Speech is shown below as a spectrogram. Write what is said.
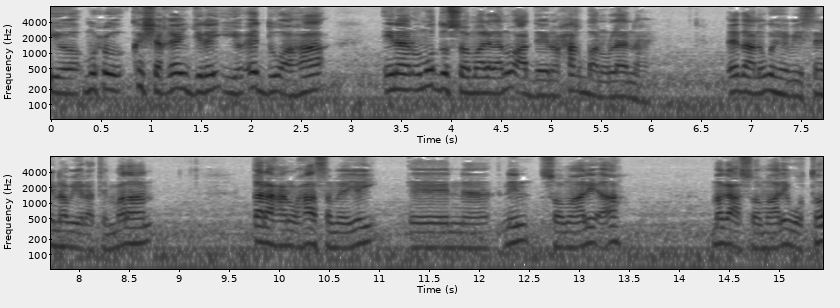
iyo wuxuu ka shaqayn jiray iyo cidduu ahaa inaan ummadda soomaaliyeed aan u caddayno xaq baanu leenahay cid aan ugu hebaysanayn haba yaraatee malahan qaraxan waxaa sameeyey nin soomaali ah magac soomaali wato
